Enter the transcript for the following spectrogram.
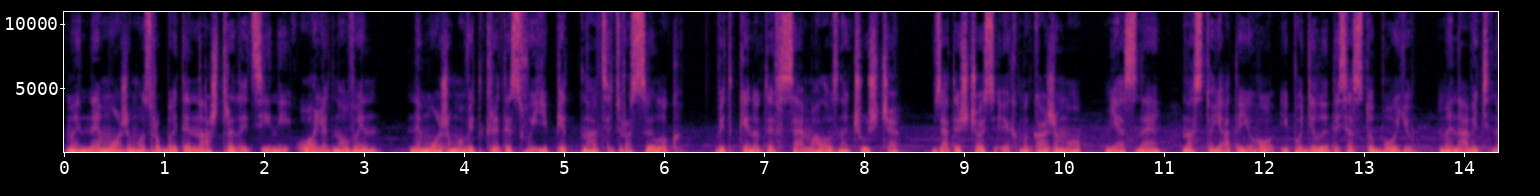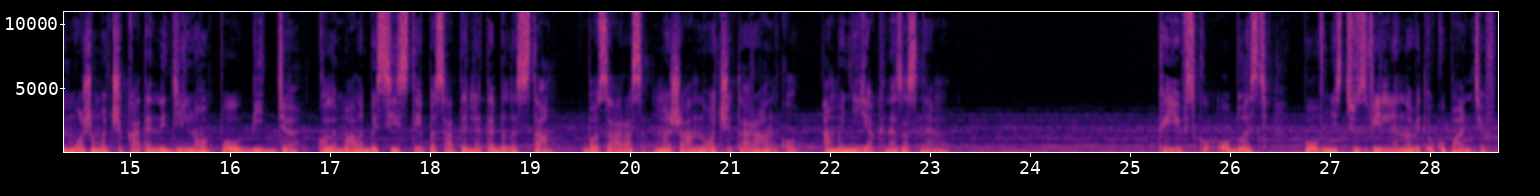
Ми не можемо зробити наш традиційний огляд новин, не можемо відкрити свої 15 розсилок, відкинути все малозначуще, взяти щось, як ми кажемо, м'ясне, настояти його і поділитися з тобою. Ми навіть не можемо чекати недільного пообіддя, коли мали би сісти і писати для тебе листа, бо зараз межа ночі та ранку, а ми ніяк не заснемо. Київську область повністю звільнено від окупантів.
